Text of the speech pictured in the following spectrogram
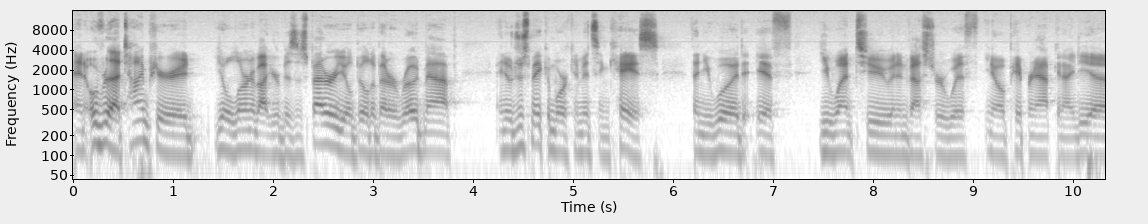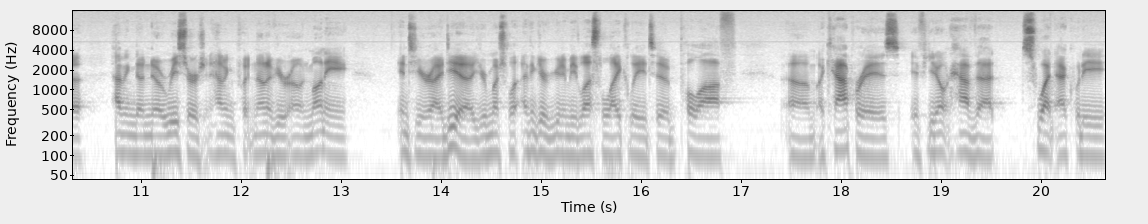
And over that time period, you'll learn about your business better, you'll build a better roadmap, and you'll just make a more convincing case than you would if you went to an investor with you know, a paper napkin idea, having done no research and having put none of your own money into your idea. You're much, I think you're going to be less likely to pull off um, a cap raise if you don't have that sweat equity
